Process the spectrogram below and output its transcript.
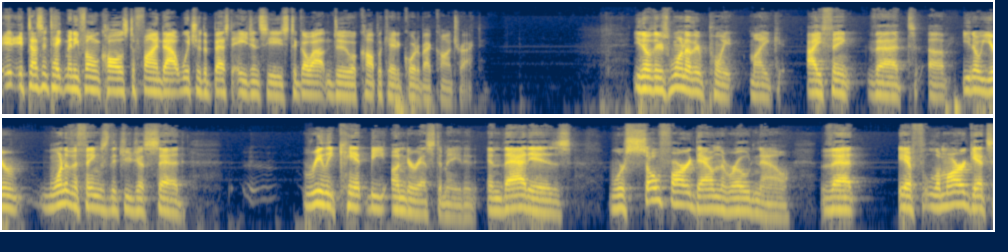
it, it, doesn't take many phone calls to find out which are the best agencies to go out and do a complicated quarterback contract. You know, there's one other point Mike, I think that uh, you know you're one of the things that you just said really can't be underestimated, and that is we're so far down the road now that if Lamar gets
